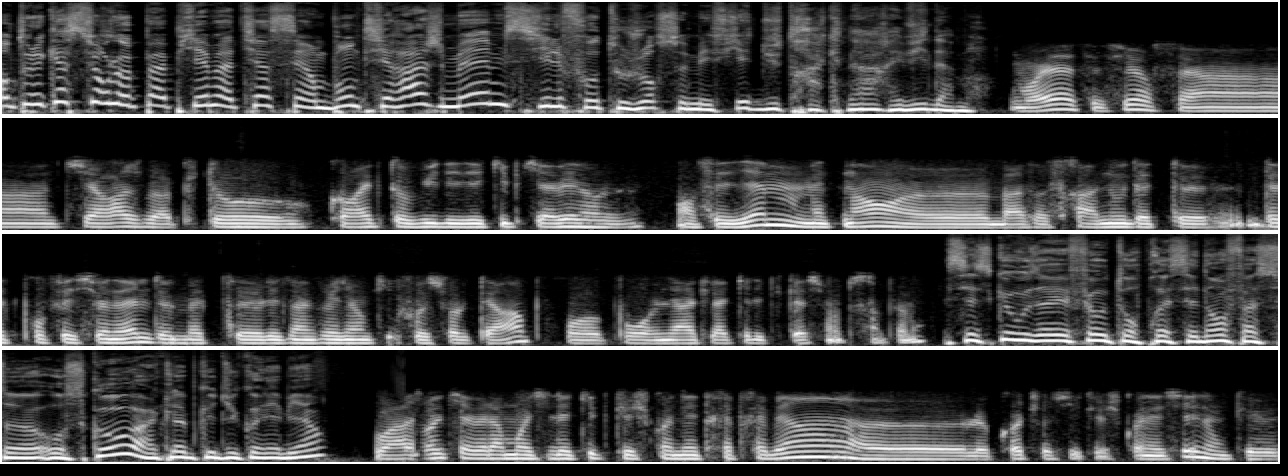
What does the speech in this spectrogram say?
en tous les cas, sur le papier, Mathias, c'est un bon tirage, même s'il faut toujours se méfier du traquenard, évidemment. ouais, c'est sûr, c'est un tirage bah, plutôt correct au vu des équipes qu'il y avait dans le, en 16e. Maintenant, euh, bah, ça sera à nous d'être d'être professionnels, de mettre les ingrédients qu'il faut sur le terrain pour, pour revenir avec la qualification, tout simplement. C'est ce que vous avez fait au tour précédent face euh, au SCO, un club que tu connais bien? Voilà, c'est vrai qu'il y avait la moitié de l'équipe que je connais très très bien, euh, le coach aussi que je connaissais, donc euh,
